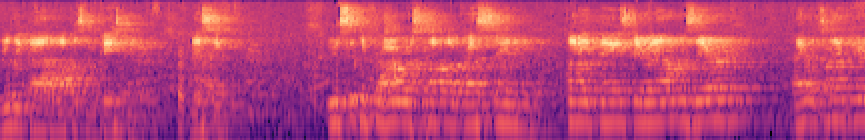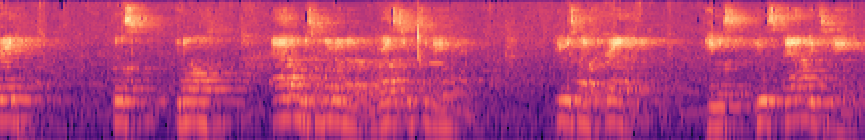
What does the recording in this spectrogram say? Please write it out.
really bad office in the basement, messy. We would sit there for hours, talk about wrestling and funny things. Gary Allen was there. at the time period, those, you know, Adam was more than a wrestler to me. He was my friend. He was he was family to me.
